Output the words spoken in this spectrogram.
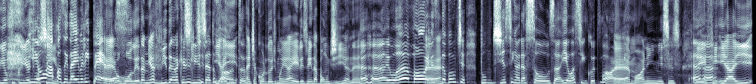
e eu fico, e eu, E tipo eu assim. lá fazendo a Emily Paris. É, o rolê da minha vida era aquele ali. assim. Tirando E aí, foto. a gente acordou de manhã, e eles vêm dar bom dia, né? Aham, eu amo. É. Eles dão bom dia. Bom dia, senhora Souza. E eu assim, good morning. É, morning, Mrs. Aham. Enfim, e aí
